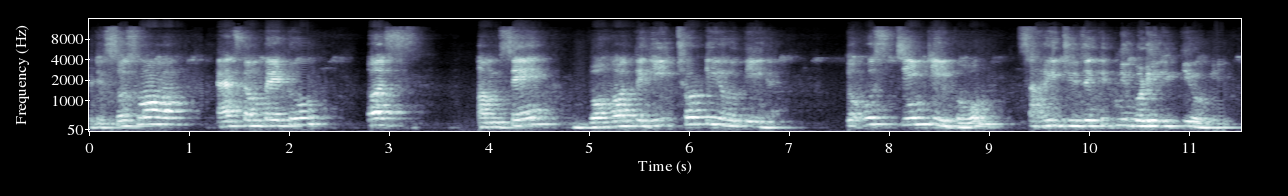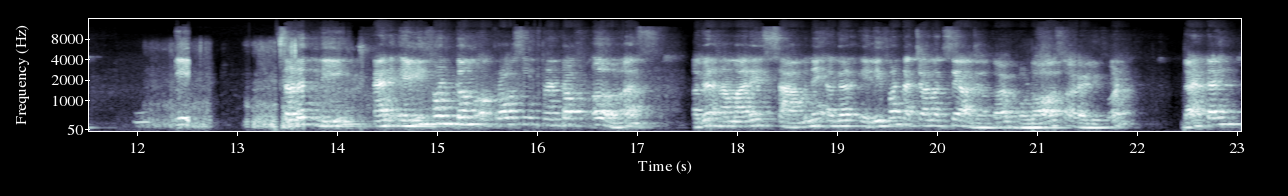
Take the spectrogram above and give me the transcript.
It is so small as compare to us हमसे बहुत ही छोटी होती है। तो उस चींटी को सारी चीज़ें कितनी बड़ी दिखती होगी? Suddenly an elephant come across in front of us अगर हमारे सामने अगर एलिफेंट अचानक से आ जाता है, बड़ा सा elephant that time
